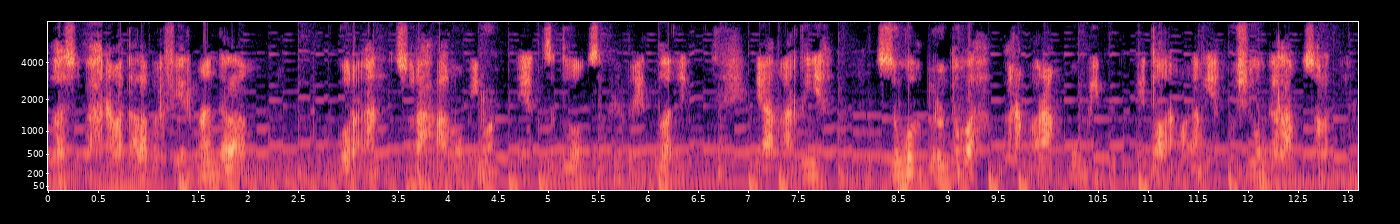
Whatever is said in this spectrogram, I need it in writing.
Allah subhanahu wa ta'ala berfirman dalam Quran surah Al-Mu'minun ayat 1 sampai ayat 2 ya, yang artinya sungguh beruntunglah orang-orang mukmin yaitu orang-orang yang khusyuk dalam sholatnya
